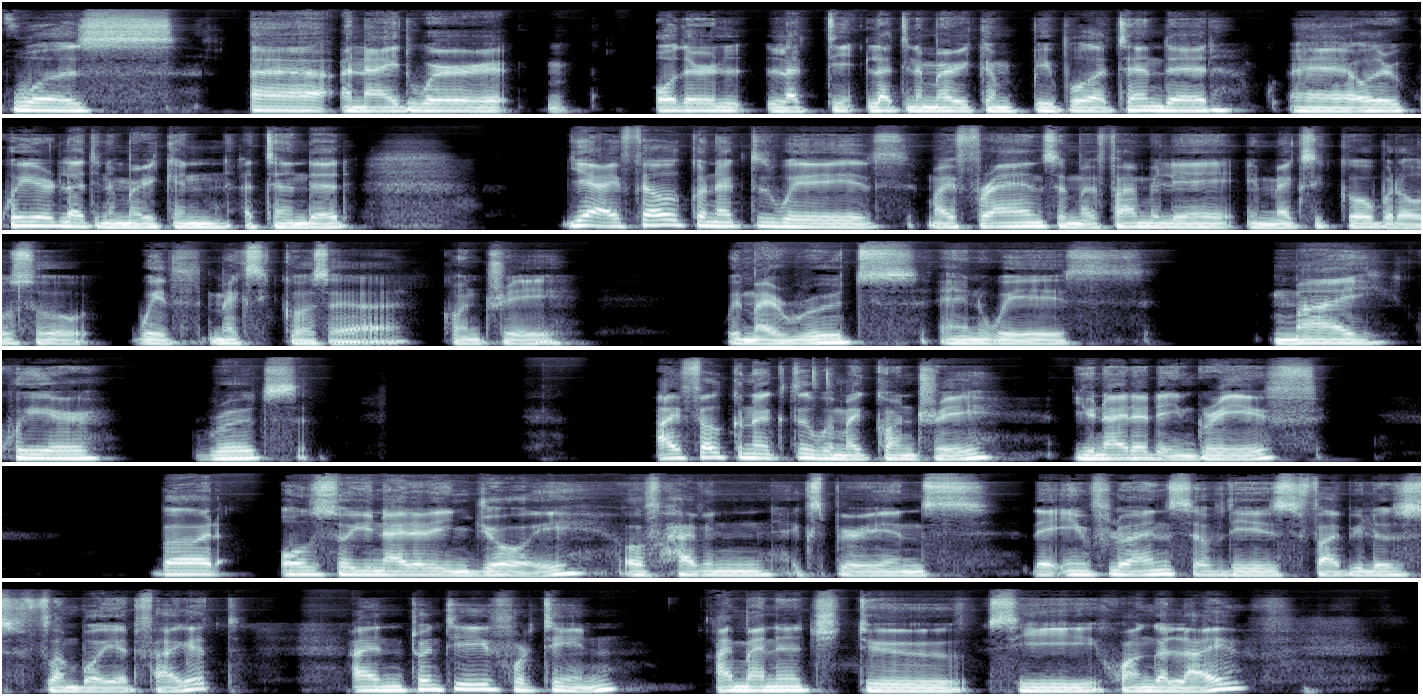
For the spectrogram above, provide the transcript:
was uh, a night where other Latin, Latin American people attended, uh, other queer Latin American attended. Yeah, I felt connected with my friends and my family in Mexico, but also with Mexico as a country, with my roots and with my queer roots. I felt connected with my country, united in grief, but also united in joy of having experienced the influence of this fabulous flamboyant faggot. In 2014, I managed to see Juanga live.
